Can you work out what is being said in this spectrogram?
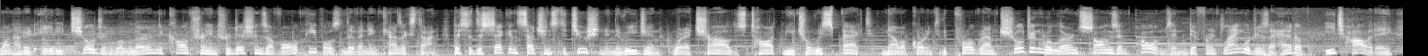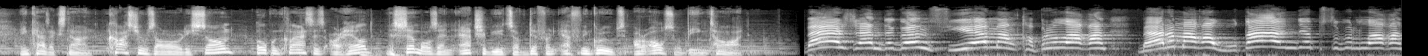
180 children will learn the culture and traditions of all peoples living in Kazakhstan. This is the second such institution in the region where a child is taught mutual respect. Now, according to the program, children will learn songs and poems in different languages ahead of each holiday in Kazakhstan. Costumes are already sewn, open classes are held, the symbols and attributes of different ethnic groups are also being taught бәрі жәндігін сүйемін қыбырлаған бәрі маға отан деп сыбырлаған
